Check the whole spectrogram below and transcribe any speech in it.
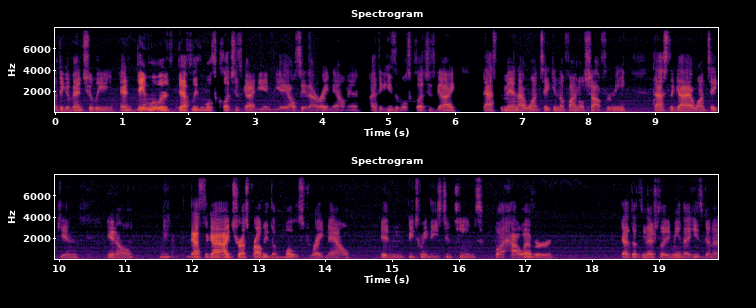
I think eventually, and Dame Lillard's definitely the most clutchest guy in the NBA. I'll say that right now, man. I think he's the most clutchest guy. That's the man I want taking the final shot for me. That's the guy I want taking. You know, that's the guy I trust probably the most right now in between these two teams. But however, that doesn't necessarily mean that he's gonna,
